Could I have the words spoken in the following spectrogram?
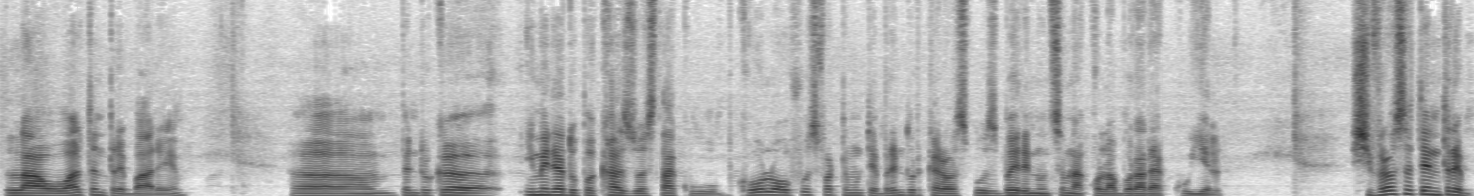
la o altă întrebare, uh, pentru că imediat după cazul ăsta cu Colo au fost foarte multe branduri care au spus, băi, renunțăm la colaborarea cu el. Și vreau să te întreb,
